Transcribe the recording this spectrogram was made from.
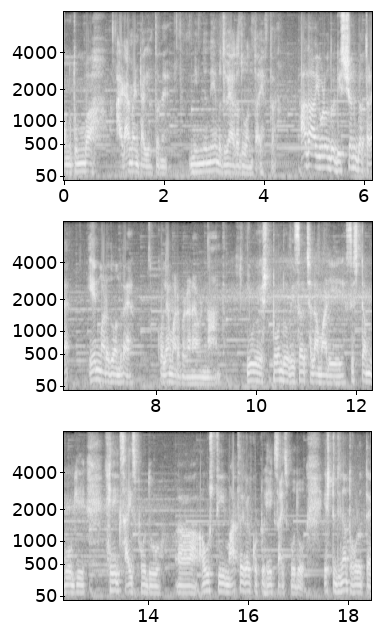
ಅವನು ತುಂಬ ಅಡ್ಯಾಮೆಂಟ್ ಆಗಿರ್ತಾನೆ. ನಿನ್ನನ್ನೇ ಮದುವೆ ಆಗೋದು ಅಂತ ಇರ್ತಾನೆ. ಆಗ ಇವಳೊಂದು ಡಿಸಿಷನ್ಗೆ ಬರ್ತಾಳೆ. ಏನು ಮಾಡೋದು ಅಂದರೆ, ಕೊಲೆ ಮಾಡಿಬಿಡೋಣ ಅವಳನ್ನ ಅಂತ. ಇವಳು ಎಷ್ಟೊಂದು ರಿಸರ್ಚ್ ಎಲ್ಲ ಮಾಡಿ ಸಿಸ್ಟಮ್ಗೆ ಹೋಗಿ ಹೇಗೆ ಸಾಯಿಸ್ಬೋದು ಔಷಧಿ ಮಾತ್ರೆಗಳು ಕೊಟ್ಟು ಹೇಗೆ ಸಾಯಿಸ್ಬೋದು, ಎಷ್ಟು ದಿನ ತೊಗೊಳುತ್ತೆ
